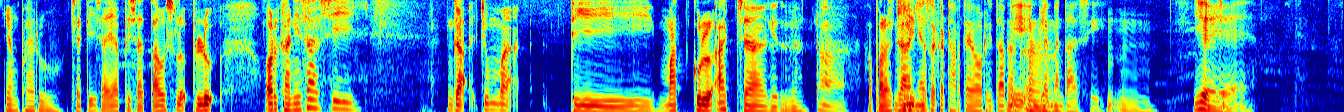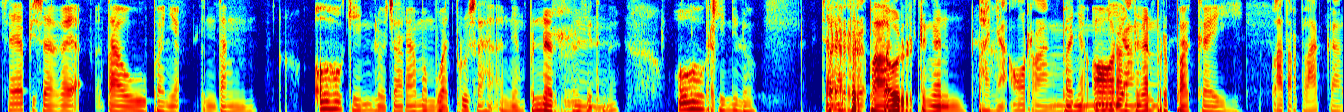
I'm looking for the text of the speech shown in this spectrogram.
yang baru. Jadi saya bisa tahu seluk beluk organisasi. Nggak cuma di matkul aja gitu kan. Nah, Apalagi nggak hanya sekedar teori tapi Heeh. implementasi. Mm-mm. Iya, iya. iya. saya bisa kayak tahu banyak tentang oh gini loh cara membuat perusahaan yang benar Hmm. gitu kan oh Ber- gini loh cara ber- berbaur dengan banyak orang banyak orang dengan berbagai latar belakang.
